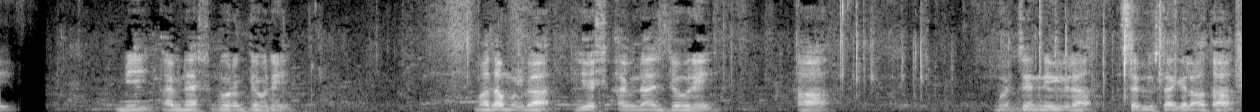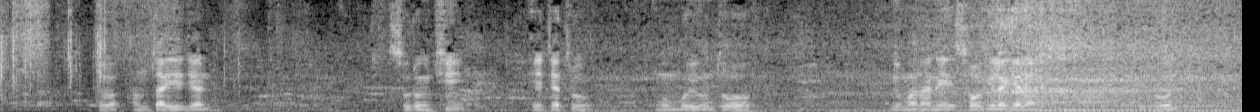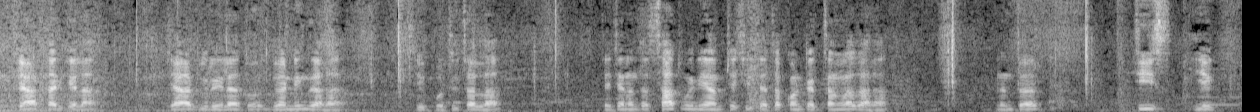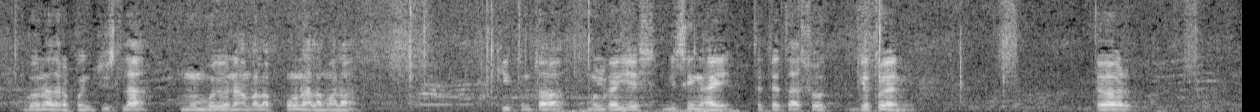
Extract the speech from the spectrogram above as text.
मी अविनाश गोरख देवरे. माझा मुलगा यश अविनाश देवरे हा मर्चंट नेव्हीला सर्व्हिसला गेला होता. तर आमचा एजंट सुरंशी याच्या थ्रू मुंबईहून तो विमानाने सौदीला गेला. तिथून चार तारखेला चार जुलैला तो जॉईनिंग झाला. सीपोर्टची चालला. त्याच्यानंतर सात महिने आमच्याशी त्याचा कॉन्टॅक्ट चांगला झाला. नंतर तीस एक दोन हजार पंचवीसला मुंबईहून आम्हाला फोन आला मला की तुमचा मुलगा यश मिसिंग आहे तर त्याचा शोध घेतोय आम्ही. तर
